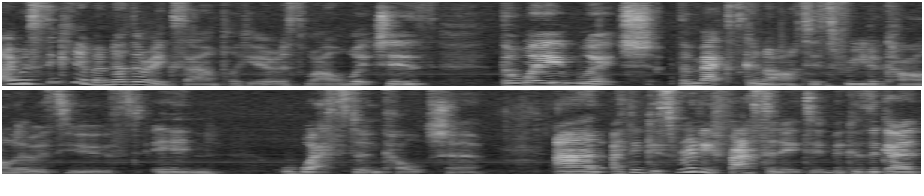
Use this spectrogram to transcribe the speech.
I was thinking of another example here as well, which is the way in which the Mexican artist Frida Kahlo is used in Western culture. And I think it's really fascinating because, again,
